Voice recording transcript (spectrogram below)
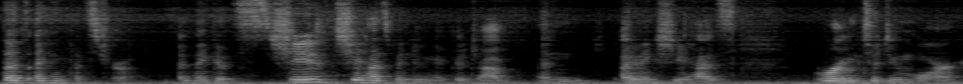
that's I think that's true. I think it's she she has been doing a good job, and I think she has room to do more.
